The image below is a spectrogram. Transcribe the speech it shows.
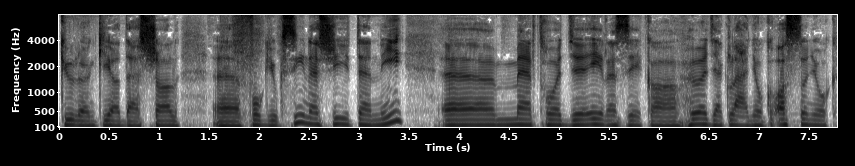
külön kiadással fogjuk színesíteni, mert hogy érezzék a hölgyek, lányok, asszonyok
